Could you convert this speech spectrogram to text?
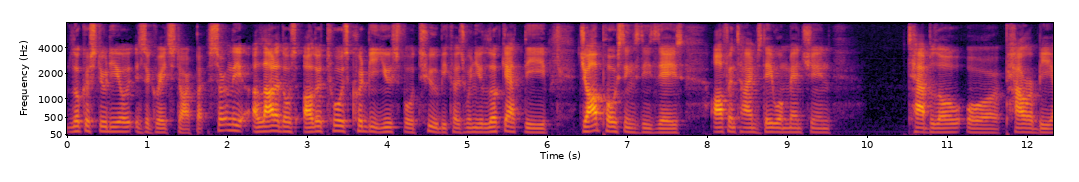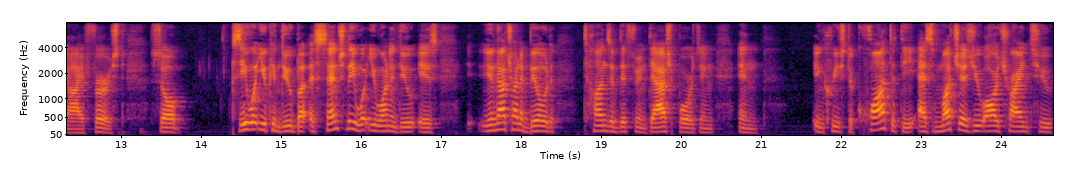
Looker Studio is a great start, but certainly a lot of those other tools could be useful too because when you look at the job postings these days, oftentimes they will mention Tableau or Power BI first. So see what you can do, but essentially what you want to do is you're not trying to build tons of different dashboards and and increase the quantity as much as you are trying to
